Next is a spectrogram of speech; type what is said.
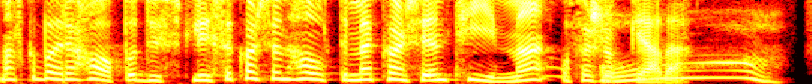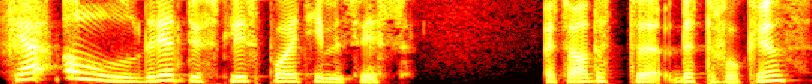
Man skal bare ha på duftlyset kanskje en halvtime, kanskje en time, og så slukker jeg det. Så jeg har aldri et duftlys på i timevis. Vet du hva, dette, dette folkens,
